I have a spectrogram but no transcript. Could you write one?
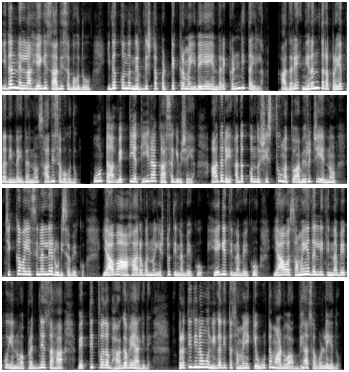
ಇದನ್ನೆಲ್ಲ ಹೇಗೆ ಸಾಧಿಸಬಹುದು? ಇದಕ್ಕೊಂದು ನಿರ್ದಿಷ್ಟ ಪಠ್ಯಕ್ರಮ ಇದೆಯೇ ಎಂದರೆ ಖಂಡಿತ ಇಲ್ಲ. ಆದರೆ ನಿರಂತರ ಪ್ರಯತ್ನದಿಂದ ಇದನ್ನು ಸಾಧಿಸಬಹುದು. ಊಟ ವ್ಯಕ್ತಿಯ ತೀರಾ ಖಾಸಗಿ ವಿಷಯ. ಆದರೆ ಅದಕ್ಕೊಂದು ಶಿಸ್ತು ಮತ್ತು ಅಭಿರುಚಿಯನ್ನು ಚಿಕ್ಕ ವಯಸ್ಸಿನಲ್ಲೇ ರೂಢಿಸಬೇಕು. ಯಾವ ಆಹಾರವನ್ನು ಎಷ್ಟು ತಿನ್ನಬೇಕು, ಹೇಗೆ ತಿನ್ನಬೇಕು, ಯಾವ ಸಮಯದಲ್ಲಿ ತಿನ್ನಬೇಕು ಎನ್ನುವ ಪ್ರಜ್ಞೆ ಸಹ ವ್ಯಕ್ತಿತ್ವದ ಭಾಗವೇ ಆಗಿದೆ. ಪ್ರತಿದಿನವೂ ನಿಗದಿತ ಸಮಯಕ್ಕೆ ಊಟ ಮಾಡುವ ಅಭ್ಯಾಸ ಒಳ್ಳೆಯದು.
